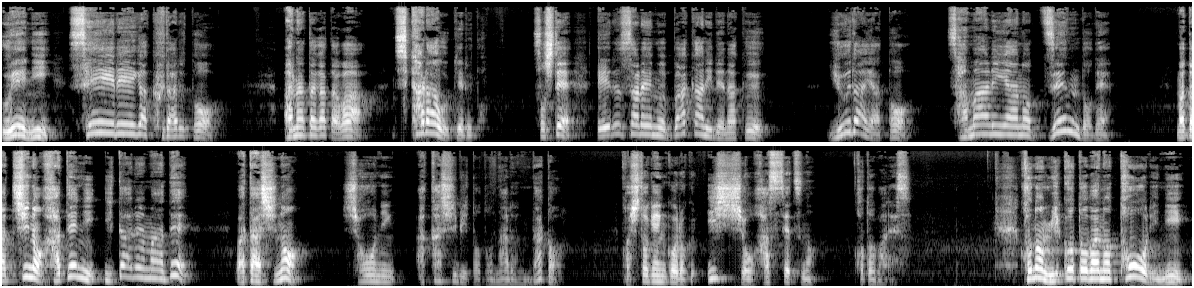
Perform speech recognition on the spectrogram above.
上に精霊が下ると、あなた方は力を受けると。そしてエルサレムばかりでなく、ユダヤとサマリアの全土で、また地の果てに至るまで、私の証人、証人となるんだと。これ使徒言行録一章八節の言葉です。この御言葉の通りに、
